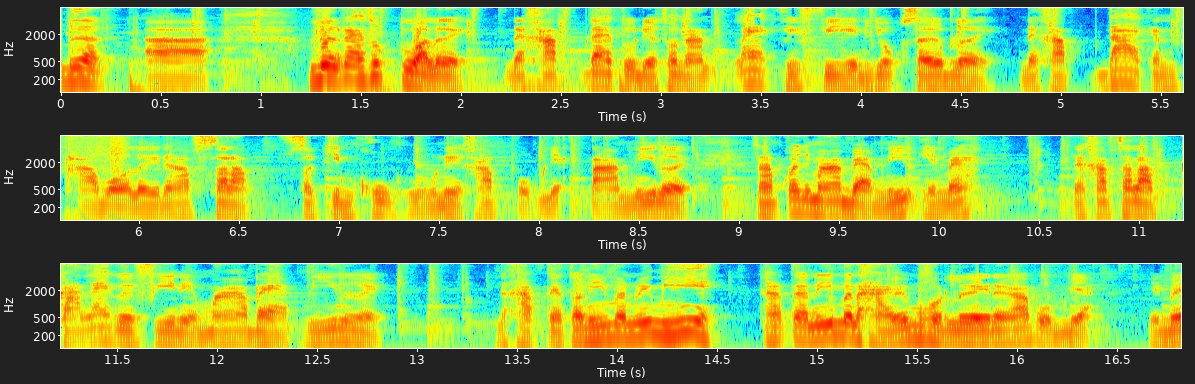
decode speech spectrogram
เลือกอ่าเลือกได้ทุกตัวเลยนะครับได้ตัวเดียวเท่านั้นแลกฟรีๆยกเซิร์ฟเลยนะครับได้กันถาวรเลยนะครับสำหรับสกินคู่หูนี่ครับผมเนี่ยตามนี้เลยนะครับก็จะมาแบบนี้เห็นไหมนะครับสำหรับการแลกฟรีเนี่ยมาแบบนี้เลยนะครับแต่ตอนนี้มันไม่มีนะตอนนี้มันหายไปหมดเลยนะครับผมเนี่ยเห็นไหม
